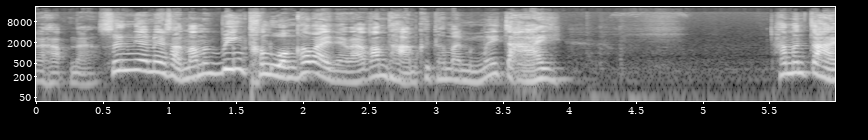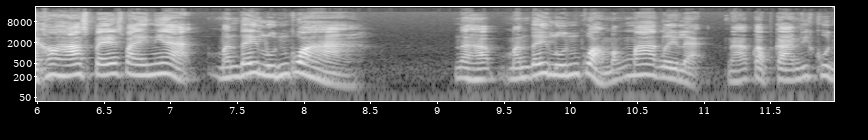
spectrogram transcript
นะครับนะ ซึ่งเนี่ยเมสันเมาส์มันวิ่งทะลวงเข้าไปเนี่ยนะครับคำถามคือทำไมมึงไม่จ่าย ถ้ามันจ่ายเข้าฮาร์สเปซไปเนี่ย มันได้ลุ้นกว่านะครับ มันได้ลุ้นกว่ามากๆเลยแหละนะกับการที่คุณ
